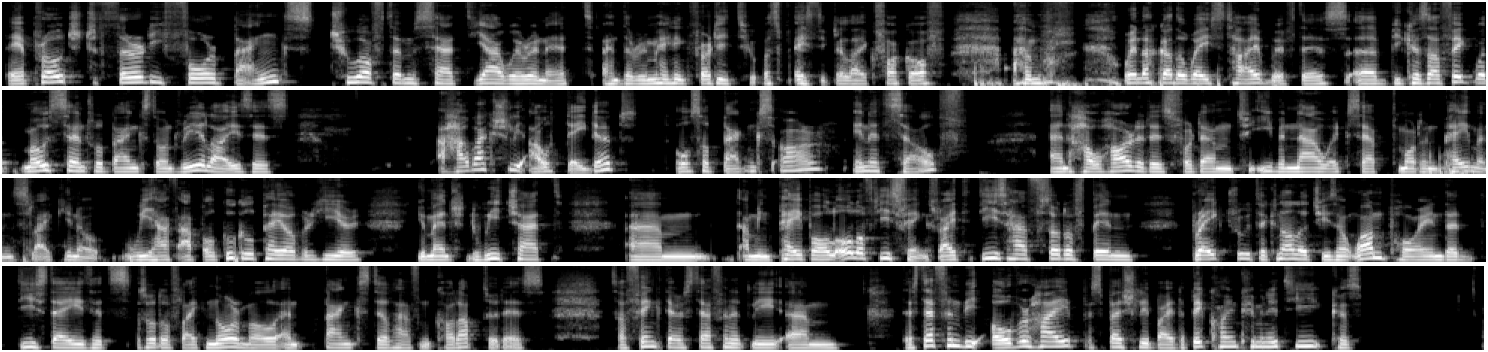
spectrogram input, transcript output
They approached 34 banks. Two of them said, "Yeah, we're in it," and the remaining 32 was basically like, "Fuck off, um, we're not gonna waste time with this." Uh, because I think what most central banks don't realize is how actually outdated also banks are in itself and how hard it is for them to even now accept modern payments. Like, you know, we have Apple, Google Pay over here. You mentioned WeChat. Um, I mean, PayPal, all of these things, right? These have sort of been breakthrough technologies at one point that these days it's sort of like normal and banks still haven't caught up to this. So I think there's definitely, um, there's definitely overhype, especially by the Bitcoin community, because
